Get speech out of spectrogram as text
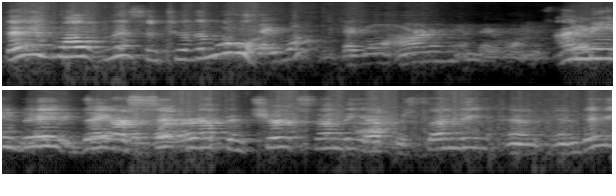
They won't listen to the Lord. They won't. They won't honor him. They won't I mean, him. they they are the sitting up in church Sunday after Sunday, and and they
